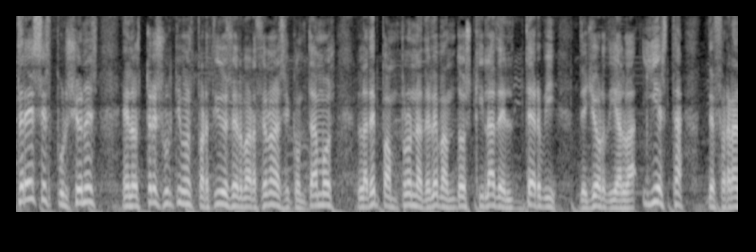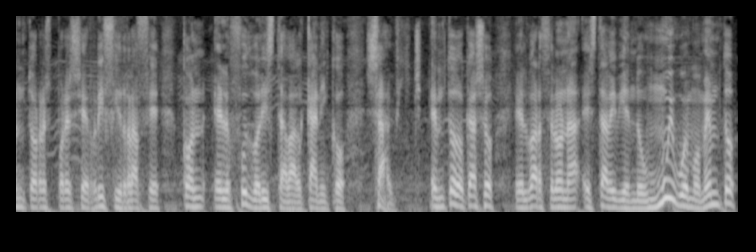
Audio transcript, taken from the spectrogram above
Tres expulsiones en los tres últimos partidos del Barcelona, si contamos la de Pamplona de Lewandowski, la del derby de Jordi Alba y esta de Ferran Torres por ese rifirrafe con el futbolista balcánico Savic. En todo caso, el Barcelona está viviendo un muy buen momento,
